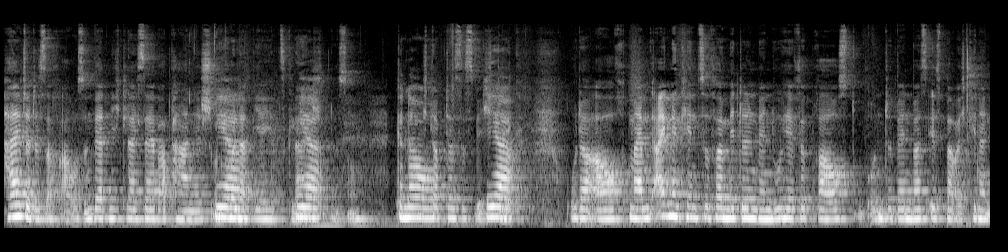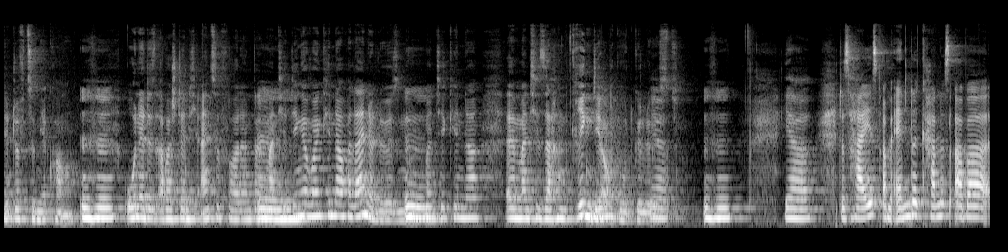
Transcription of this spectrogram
halte das auch aus und werde nicht gleich selber panisch und kollabiere jetzt gleich so. Genau. Ich glaube, das ist wichtig. Ja. Oder auch meinem eigenen Kind zu vermitteln, wenn du Hilfe brauchst und wenn was ist bei euch Kindern, ihr dürft zu mir kommen. Mhm. Ohne das aber ständig einzufordern, weil manche Dinge wollen Kinder auch alleine lösen Mhm. und manche Kinder, äh, manche Sachen kriegen die auch gut gelöst. Ja, das heißt, am Ende kann es aber,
